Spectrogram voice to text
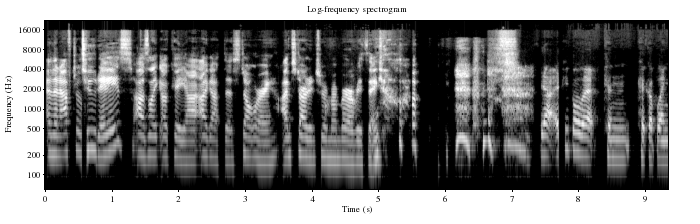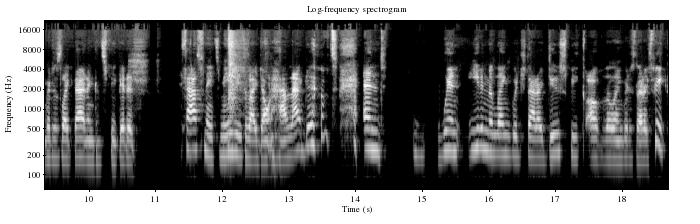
and then after two days i was like okay yeah i got this don't worry i'm starting to remember everything yeah, people that can pick up languages like that and can speak it, it fascinates me because I don't have that gift. And when even the language that I do speak of the language that I speak,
